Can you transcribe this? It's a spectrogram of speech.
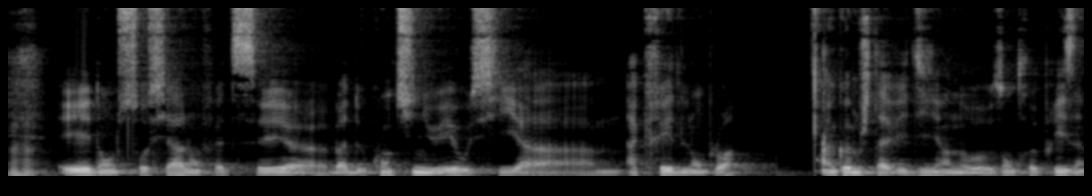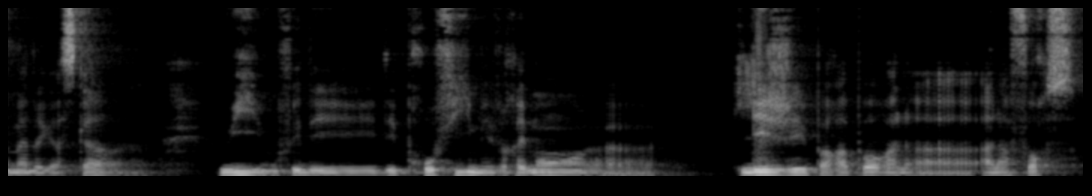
Mhm. Et dans le social, en fait, c'est euh, bah, de continuer aussi à, à créer de l'emploi. Comme je t'avais dit, hein, nos entreprises à Madagascar, euh, oui, on fait des, des profits, mais vraiment euh, légers par rapport à la, à la force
